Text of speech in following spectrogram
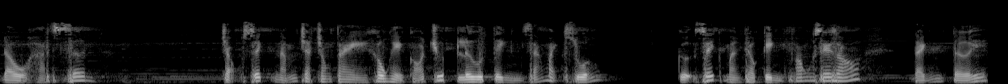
đầu hạt sơn. Trọng xích nắm chặt trong tay không hề có chút lưu tình giáng mạnh xuống. Cự xích mang theo kình phong xe gió, đánh tới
